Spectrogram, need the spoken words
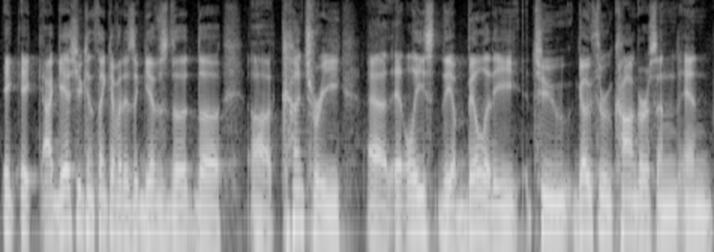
it, it, I guess you can think of it as it gives the the uh, country uh, at least the ability to go through Congress and and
